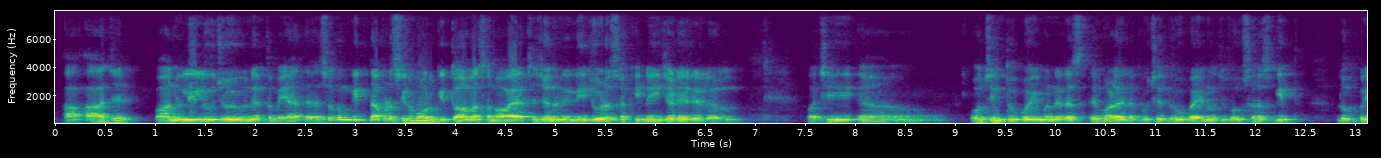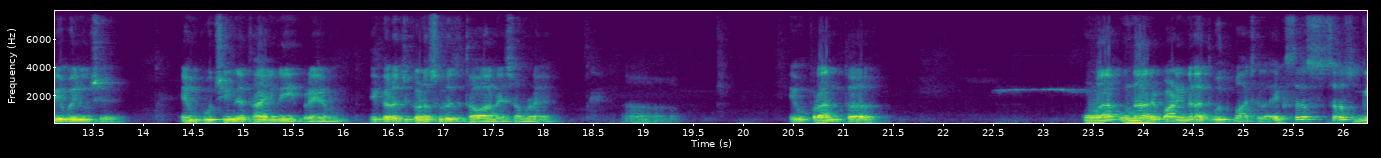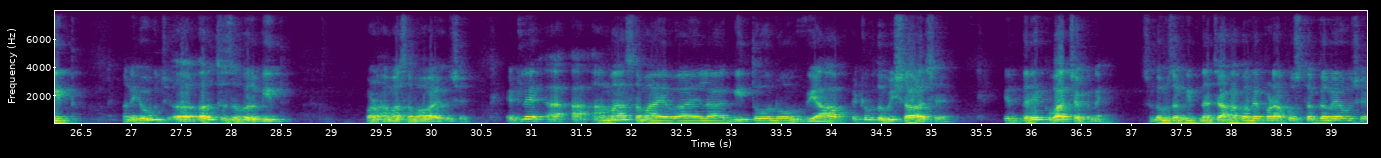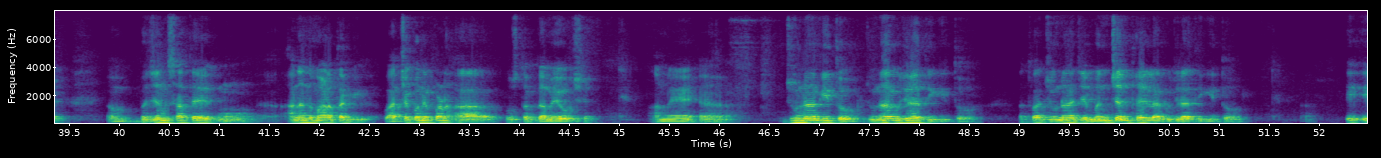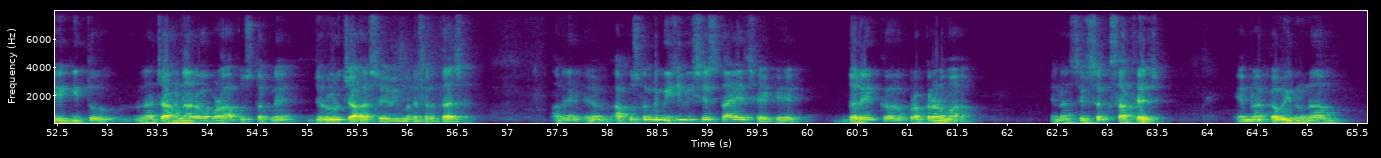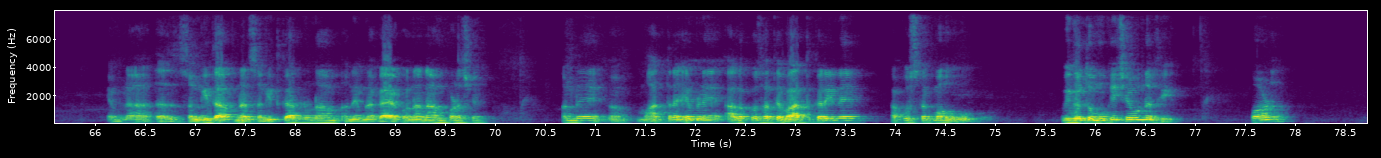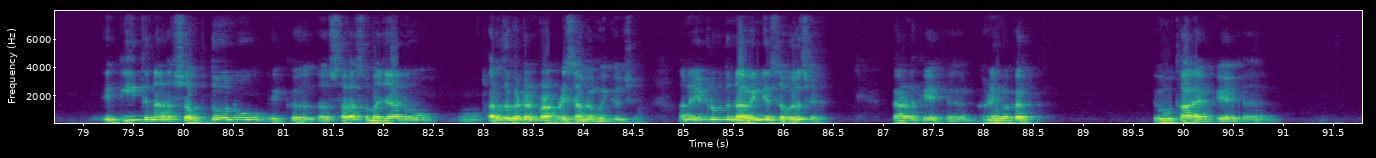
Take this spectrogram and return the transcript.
આ જે પાન લીલું જોયું ને તમે યાદ આવે સુગમ ગીતના પણ સિરમોર ગીતો આમાં સમાવાયા છે? જનનીની જોડ સખી નહીં જડે રે લલ. પછી ઓચિંતું કોઈ મને રસ્તે મળે ને પૂછે ધ્રુવભાઈનું જ બહુ સરસ ગીત લોકપ્રિય બન્યું છે. એમ પૂછીને થાય નહીં પ્રેમ. એક રજકણ સૂરજ થવાને સમણે એ ઉપરાંત ઉણા, ઉનારે પાણીના અદ્ભુત માછલા. એક સરસ સરસ ગીત અને એવું જ અર્થસભર ગીત પણ આમાં સમાવાયું છે. એટલે આમાં સમાવાયેલા ગીતોનો વ્યાપ એટલો બધો વિશાળ છે કે દરેક વાચકને, સુગમ સંગીતના ચાહકોને પણ આ પુસ્તક ગમે એવું છે. ભજન સાથે આનંદ માણતા વાચકોને પણ આ પુસ્તક ગમે એવું છે. અને જૂના ગીતો, જૂના ગુજરાતી ગીતો અથવા જૂના જે મંચન થયેલા ગુજરાતી ગીતો એ એ ગીતોના ચાહનારાઓ પણ આ પુસ્તકને જરૂર ચાહશે એવી મને શ્રદ્ધા છે. અને આ પુસ્તકની બીજી વિશેષતા એ છે કે દરેક પ્રકરણમાં એના શીર્ષક સાથે જ એમના કવિનું નામ, એમના સંગીત આપનાર સંગીતકારનું નામ અને એમના ગાયકોના નામ પણ છે. અને માત્ર એમણે આ લોકો સાથે વાત કરીને આ પુસ્તકમાં વિગતો મૂકી છે એવું નથી. પણ એ ગીતના શબ્દોનું એક સરસ મજાનું અર્થઘટન પણ આપણી સામે મૂક્યું છે. અને એટલું બધું નાવીન્ય સભર છે. કારણ કે ઘણી વખત એવું થાય કે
